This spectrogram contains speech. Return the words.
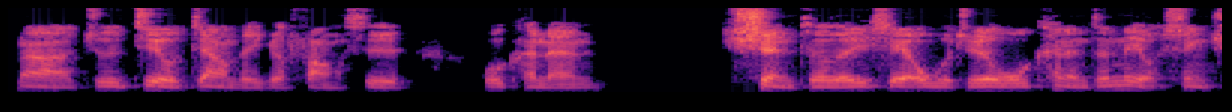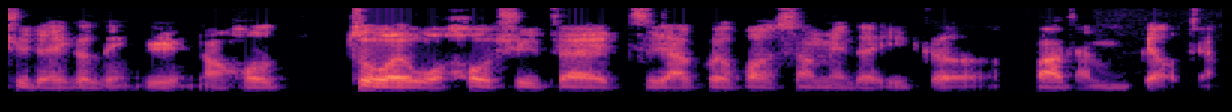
那就是既有这样的一个方式，我可能选择了一些我觉得我可能真的有兴趣的一个领域，然后。作为我后续在职业规划上面的一个发展目标，这样。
